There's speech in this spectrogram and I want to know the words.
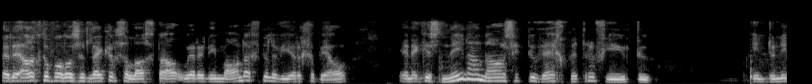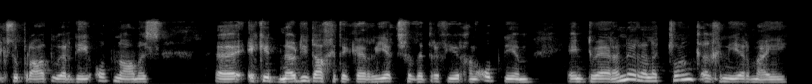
in elk geval ons het lekker gelag daaroor en die maandag het hulle weer gebel en ek is net daarna as ek toe weg Witrifuur toe en toe niks so praat oor die opnames uh, ek het nou die dag het ek 'n reeks vir Witrifuur gaan opneem en toe herinner hulle klankingenieur my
